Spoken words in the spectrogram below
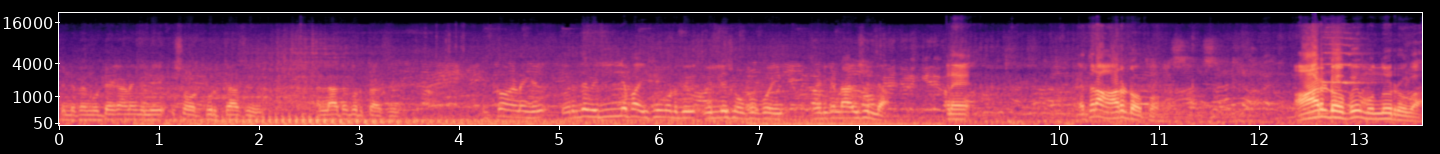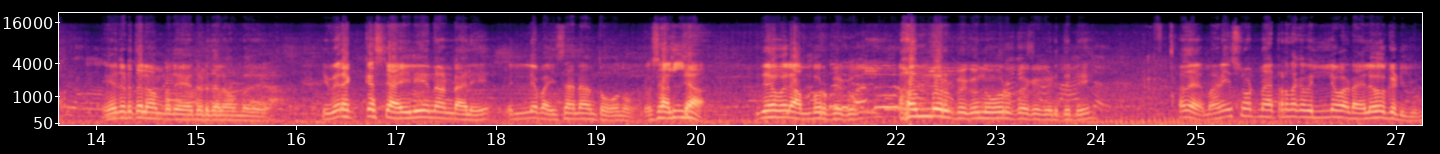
പിന്നെ പെൺകുട്ടിയൊക്കെയാണെങ്കിൽ ഷോർട്ട് കുർത്താസ് അല്ലാത്ത കുർത്താസ് ഒക്കെ വേണമെങ്കിൽ വെറുതെ വലിയ പൈസയും കൊടുത്ത് വലിയ ഷോപ്പിൽ പോയി മേടിക്കേണ്ട ആവശ്യമില്ല. അങ്ങനെ എത്ര ആറ് ടോപ്പോ ആറ് ടോപ്പ് മുന്നൂറ് രൂപ. ഏതെടുത്താലും അമ്പത് ഏതെടുത്താലും അമ്പത്. ഇവരൊക്കെ സ്റ്റൈലി എന്ന് കണ്ടാൽ വലിയ പൈസ ഉണ്ടാകാൻ തോന്നും. പക്ഷെ അല്ല. ഇതേപോലെ അമ്പത് റുപ്യക്കും അമ്പത് റുപ്യക്കും നൂറ് റുപ്യക്കൊക്കെ എടുത്തിട്ട് അതെ മണി ഈസ് നോട്ട് മാറ്റർ എന്നൊക്കെ വലിയ ഡയലോഗൊക്കെ അടിക്കും.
